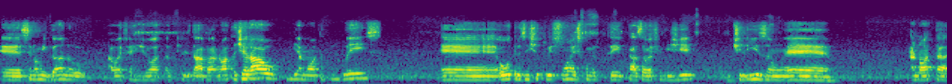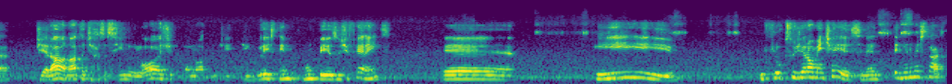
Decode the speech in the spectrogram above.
É, se não me engano, a UFRJ utilizava a nota geral e a nota do inglês. É, outras instituições, como eu sei o caso da UFMG, utilizam é, a nota geral, a nota de raciocínio lógico, a nota de, de inglês, tem um pesos diferentes. É, e o fluxo geralmente é esse, né? Termina o mestrado,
